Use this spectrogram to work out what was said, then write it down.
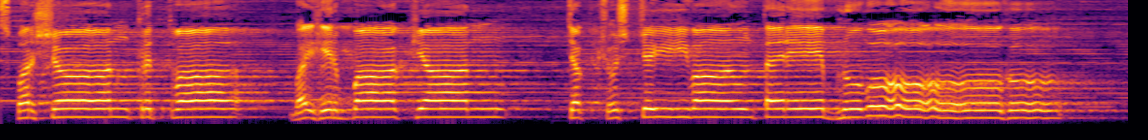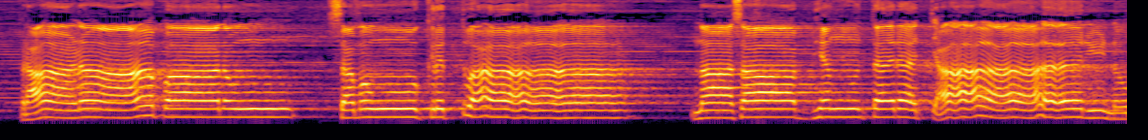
स्पर्शान् कृत्वा बहिर्बाह्यान् चक्षुश्चैवान्तरे भ्रुवोः प्राणापानौ समौ कृत्वा नासाभ्यन्तरचारिणौ।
